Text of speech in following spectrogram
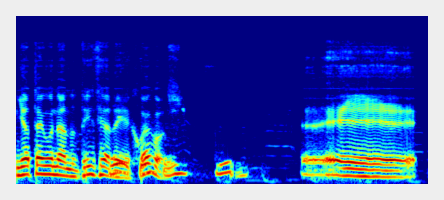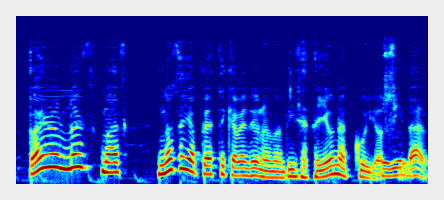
Yo tengo una noticia de juegos. Eh, bueno, no es más, no sería prácticamente una noticia, sería una curiosidad.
